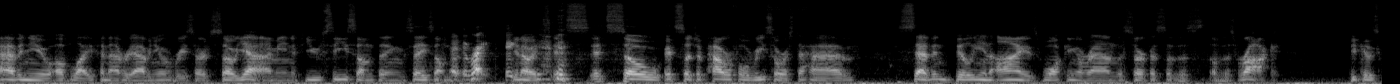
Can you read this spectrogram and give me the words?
avenue of life and every avenue of research. So yeah, I mean, if you see something, say something. Uh, right. You know, it's it's it's so it's such a powerful resource to have seven billion eyes walking around the surface of this of this rock, because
